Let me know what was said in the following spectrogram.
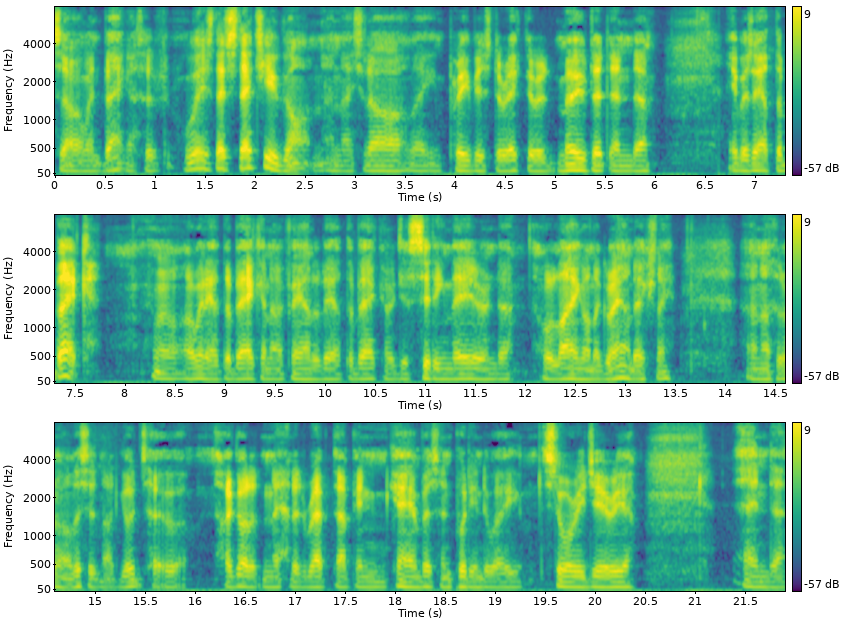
so I went back. And I said, "Where's that statue gone?" And they said, "Oh, the previous director had moved it, and uh, it was out the back." Well, I went out the back and I found it out the back. I was just sitting there and uh, or laying on the ground actually, and I thought, "Oh, this is not good." So uh, I got it and had it wrapped up in canvas and put into a storage area, and. Uh,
